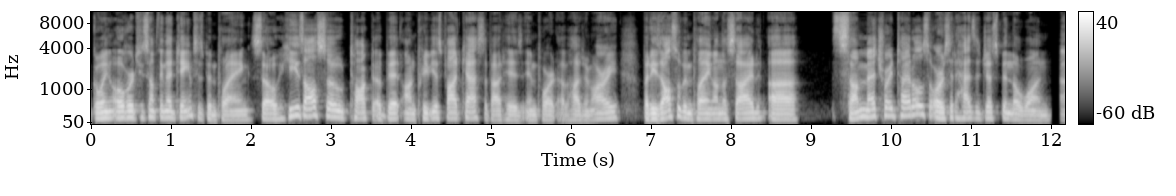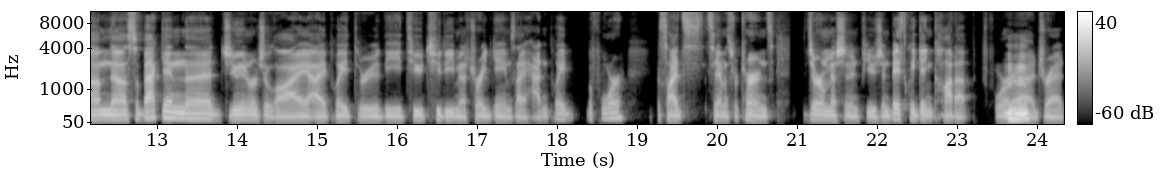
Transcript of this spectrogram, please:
going over to something that James has been playing. So he's also talked a bit on previous podcasts about his import of Hajimari, but he's also been playing on the side uh, some Metroid titles, or is it has it just been the one? Um, no. So back in uh, June or July, I played through the two 2D Metroid games I hadn't played before, besides Samus Returns, Zero Mission and Fusion. Basically, getting caught up for Mhm. uh, Dread.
